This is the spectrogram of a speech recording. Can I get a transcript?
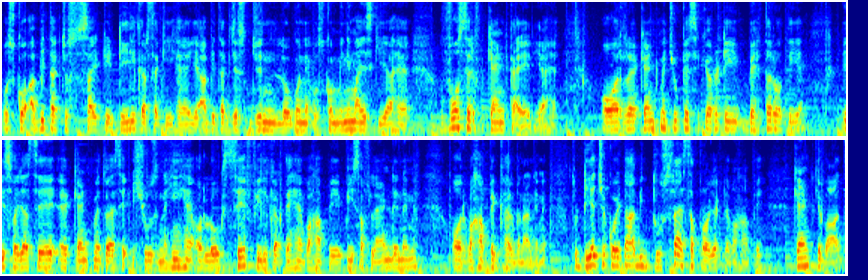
उसको अभी तक जो सोसाइटी डील कर सकी है या अभी तक जिस, जिन लोगों ने उसको मिनिमाइज़ किया है, वो सिर्फ़ कैंट का एरिया है। और कैंट में चूँकि सिक्योरिटी बेहतर होती है, इस वजह से कैंट में तो ऐसे इश्यूज़ नहीं हैं और लोग सेफ़ फील करते हैं वहाँ पे पीस ऑफ़ लैंड लेने में और वहाँ पे घर बनाने में। तो डी एच कोयटा अभी दूसरा ऐसा प्रोजेक्ट है वहाँ पे, कैंट के बाद,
